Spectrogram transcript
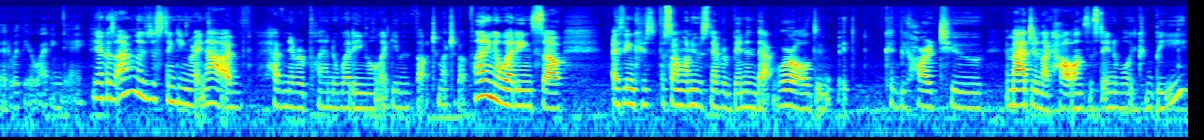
good with your wedding day. Yeah, because I'm just thinking right now, I've have never planned a wedding or like even thought too much about planning a wedding, so I think for someone who's never been in that world, it, it could be hard to imagine like how unsustainable it could be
